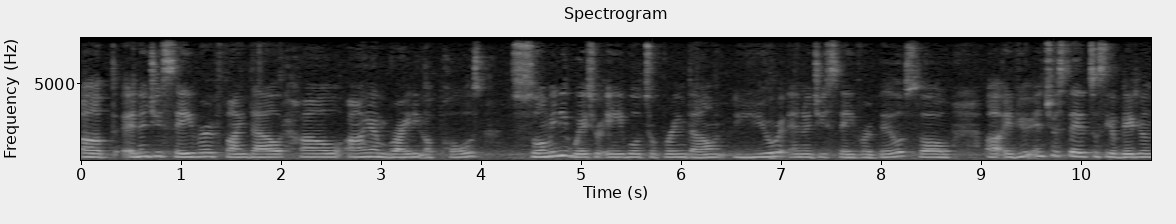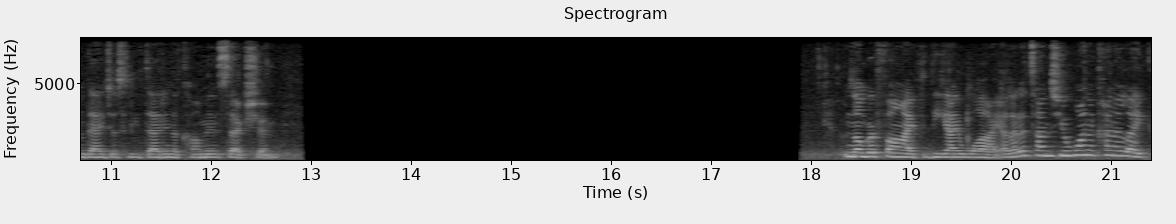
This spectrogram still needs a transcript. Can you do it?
uh, energy saver find out how I am writing a post. So many ways you're able to bring down your energy saver bill. So uh, if you're interested to see a video on that just leave that in the comment section Number five, DIY. A lot of times you want to kind of like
